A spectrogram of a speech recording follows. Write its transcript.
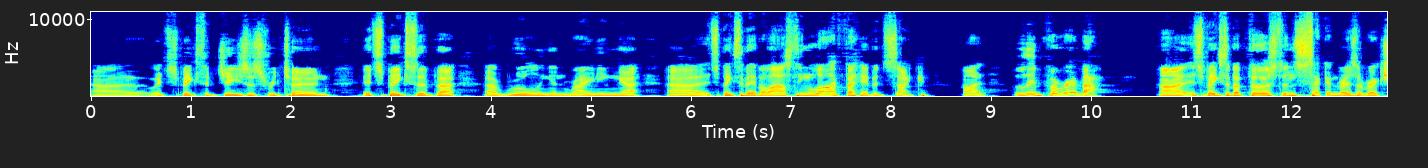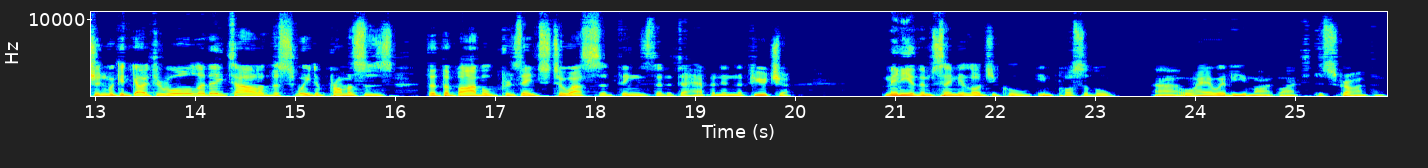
Uh, it speaks of Jesus' return. It speaks of uh, uh, ruling and reigning. Uh, it speaks of everlasting life, for heaven's sake. Right? Live forever. it speaks of a first and second resurrection. We could go through all the detail of the suite of promises that the Bible presents to us of things that are to happen in the future. Many of them seem illogical, impossible, uh, or however you might like to describe them.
